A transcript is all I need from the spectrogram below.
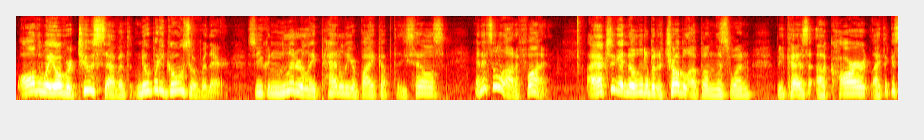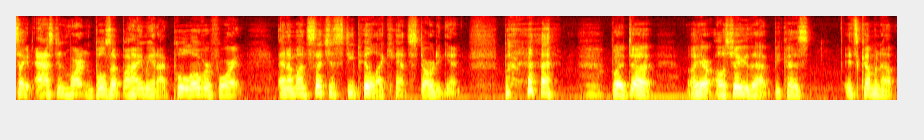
all the way over to 7th, nobody goes over there. So you can literally pedal your bike up these hills, and it's a lot of fun. I actually get into a little bit of trouble up on this one because a car, I think it's like an Aston Martin, pulls up behind me and I pull over for it. And I'm on such a steep hill, I can't start again. but uh, I'll show you that because it's coming up.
